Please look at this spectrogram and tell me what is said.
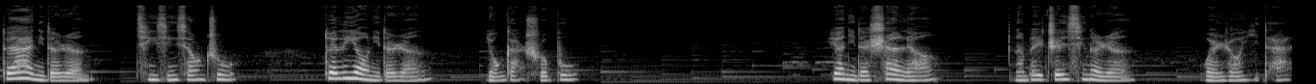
对爱你的人倾心相助，对利用你的人勇敢说不。愿你的善良能被真心的人温柔以待。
